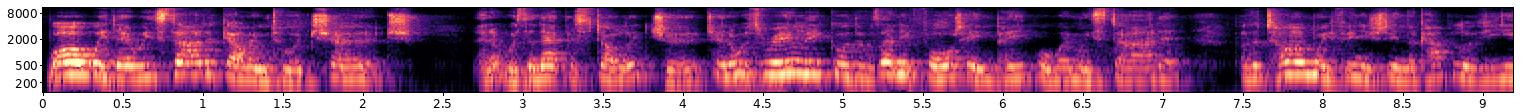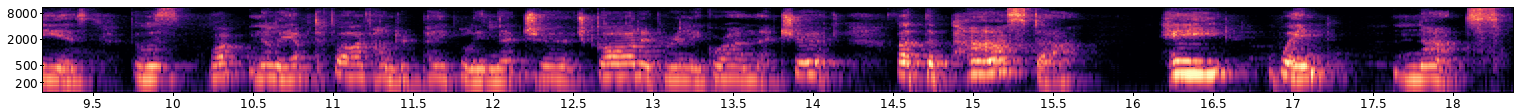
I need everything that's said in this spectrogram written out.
While we were there, we started going to a church, and it was an apostolic church, and it was really good. There was only 14 people when we started. By the time we finished in a couple of years, there was what nearly up to 500 people in that church. God had really grown that church. But the pastor, he went nuts.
